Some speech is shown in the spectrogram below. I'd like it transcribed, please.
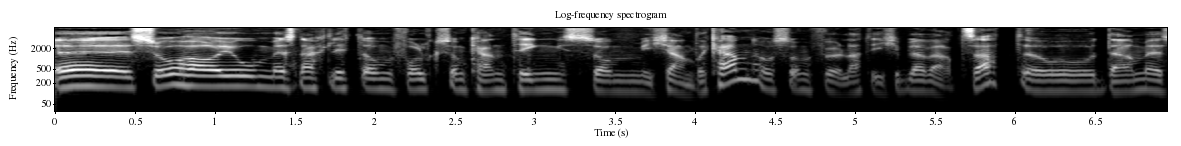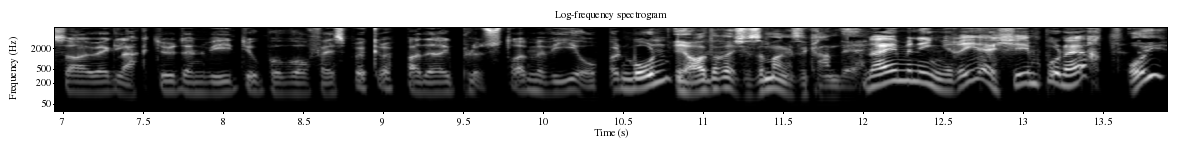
Eh, Så har jo vi snakket litt om folk som kan ting som ikke andre kan, og som føler at de ikke blir verdsatt. Og dermed så har jo jeg lagt ut en video på vår Facebook-gruppe der jeg plystrer med vid åpen munn. Ja, det er ikke så mange som kan det. Nei, men Ingrid er ikke imponert. Oi,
